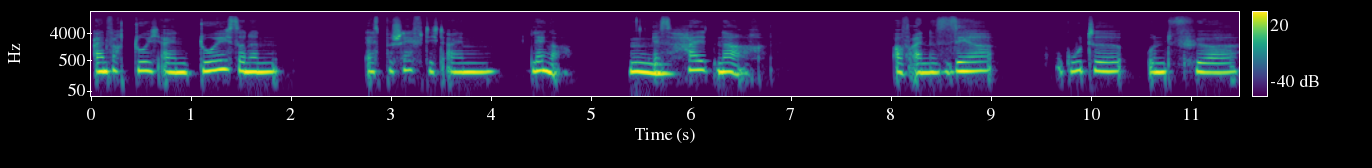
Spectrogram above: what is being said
einfach durch einen durch, sondern es beschäftigt einen länger. Hm. Es halt nach auf eine sehr gute und für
